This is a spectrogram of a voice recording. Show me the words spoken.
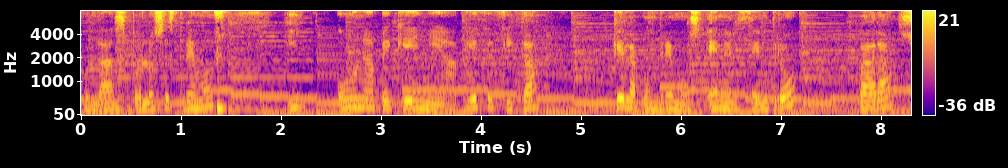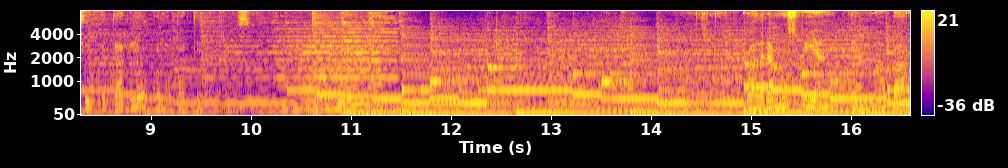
por, las, por los extremos y una pequeña piececita que la pondremos en el centro para sujetarlo con la parte de atrás. Cuadramos bien el mapa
